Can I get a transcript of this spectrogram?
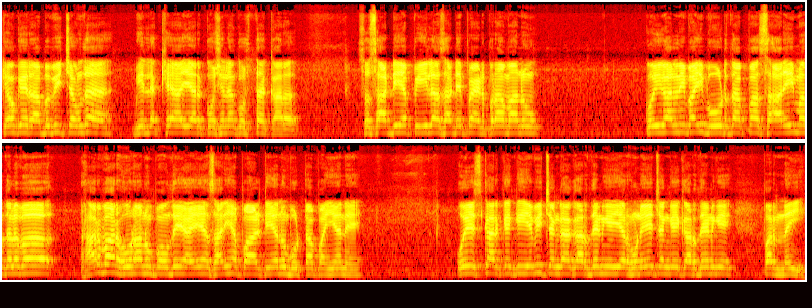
ਕਿਉਂਕਿ ਰੱਬ ਵੀ ਚਾਹੁੰਦਾ ਵੀ ਲਖਿਆ ਯਾਰ ਕੁਛ ਨਾ ਕੁਛ ਤਾਂ ਕਰ। ਸੋ ਸਾਡੀ ਅਪੀਲ ਆ ਸਾਡੇ ਭੈਣ ਭਰਾਵਾਂ ਨੂੰ, ਕੋਈ ਗੱਲ ਨਹੀਂ ਬਾਈ, ਵੋਟ ਤਾਂ ਆਪਾਂ ਸਾਰੇ ਹੀ ਮਤਲਬ ਹਰ ਵਾਰ ਹੋਰਾਂ ਨੂੰ ਪਾਉਂਦੇ ਆਏ ਆ, ਸਾਰੀਆਂ ਪਾਰਟੀਆਂ ਨੂੰ ਵੋਟਾਂ ਪਾਈਆਂ ਨੇ। ਉਹ ਇਸ ਕਰਕੇ ਕਿ ਇਹ ਵੀ ਚੰਗਾ ਕਰ ਦੇਣਗੇ ਯਾਰ, ਹੁਣ ਇਹ ਚੰਗੇ ਕਰ ਦੇਣਗੇ, ਪਰ ਨਹੀਂ।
